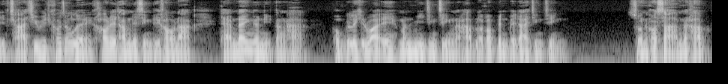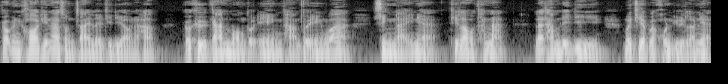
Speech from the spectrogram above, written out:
อิจฉาชีวิตเขาจังเลย เขาได้ทำในสิ่งที่เขารัก แถมได้เงินอีกต่างหาก ผมก็เลยคิดว่าเอ๊ะมันมีจริง ๆนะครับ แล้วก็เป็นไปได้จริง ๆ ส่วนข้อ3นะครับก็เป็นข้อที่น่าสนใจเลยทีเดียวนะครับ ก็คือการมองตัวเองถามตัวเองว่า สิ่งไหนเนี่ยที่เราถนัดและทำได้ดี เมื่อเทียบกับคนอื่นแล้วเนี่ย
